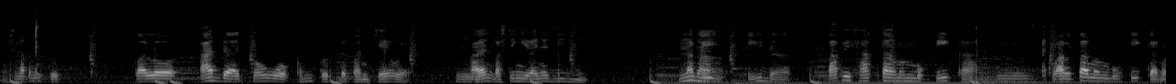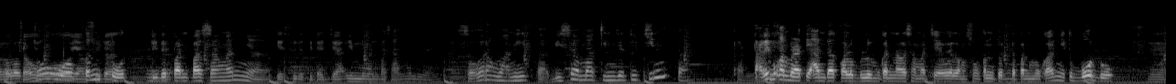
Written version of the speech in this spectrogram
masalah kentut. Kalau ada cowok kentut depan cewek, Hmm. kalian pasti ngiranya jijik. Enggak, tapi- tidak Tapi fakta membuktikan, Hmm, kalau fakta membuktikan kalau kalau cowok cowok yang kentut sudah di tidak- depan pasangannya, dia sudah tidak jaim dengan pasangannya seorang wanita bisa makin jatuh cinta. Karena Tapi bukan berarti anda kalau belum kenal sama cewek langsung kentut depan mukanya itu bodoh. Nah,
